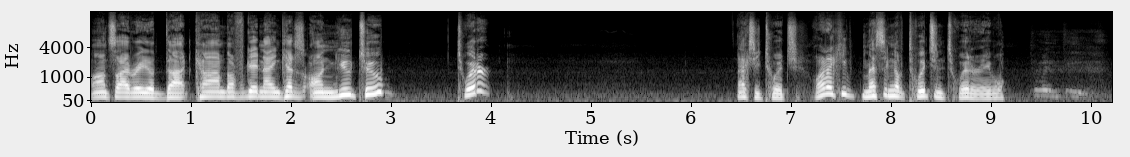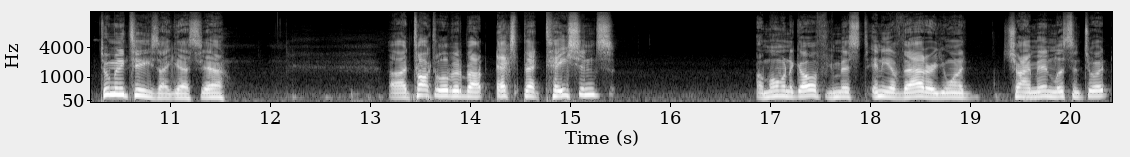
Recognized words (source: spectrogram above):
OnSideRadio.com. Don't forget now you can catch us on YouTube, Twitter. Actually, Twitch. Why do I keep messing up Twitch and Twitter, Abel? Too many T's, I guess, yeah. Uh, talked a little bit about expectations a moment ago. If you missed any of that or you want to chime in, listen to it,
